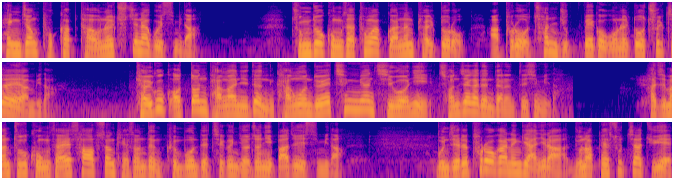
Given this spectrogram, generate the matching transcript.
행정 복합타운을 추진하고 있습니다. 중도 공사 통합과는 별도로 앞으로 1,600억 원을 또 출자해야 합니다. 결국 어떤 방안이든 강원도의 측면 지원이 전제가 된다는 뜻입니다. 하지만 두 공사의 사업성 개선 등 근본 대책은 여전히 빠져 있습니다. 문제를 풀어가는 게 아니라 눈앞의 숫자 뒤에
